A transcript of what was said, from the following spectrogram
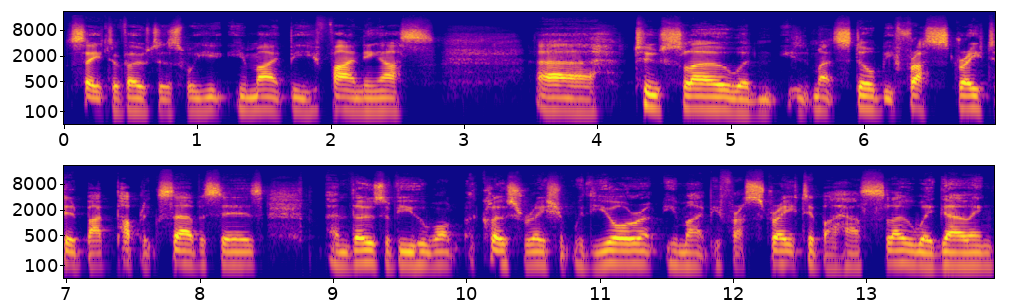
say to voters, well, you, you might be finding us uh, too slow and you might still be frustrated by public services. And those of you who want a close relationship with Europe, you might be frustrated by how slow we're going.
